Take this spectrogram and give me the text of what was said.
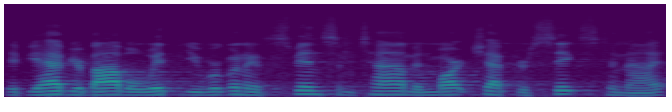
If you have your Bible with you, we're going to spend some time in Mark chapter 6 tonight.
